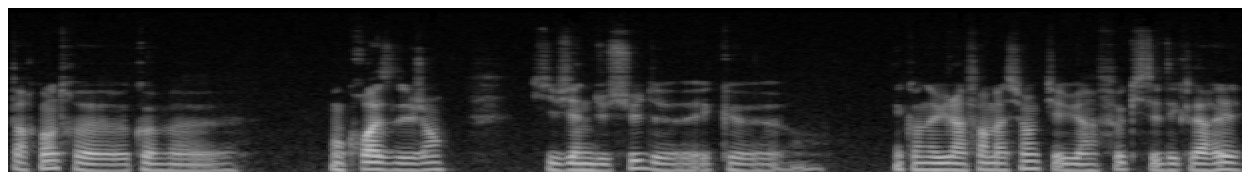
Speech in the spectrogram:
Par contre, euh, comme euh, on croise des gens qui viennent du sud et que et qu'on a eu l'information qu'il y a eu un feu qui s'est déclaré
